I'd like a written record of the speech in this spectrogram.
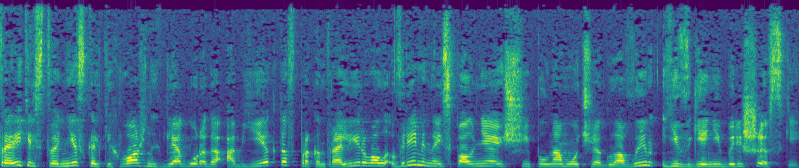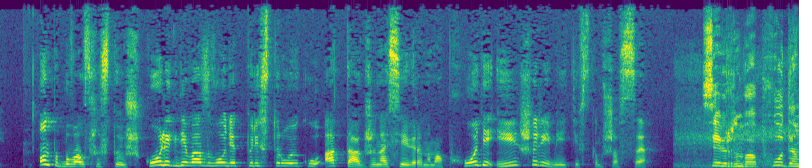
строительство нескольких важных для города объектов проконтролировал временно исполняющий полномочия главы Евгений Баришевский. Он побывал в шестой школе, где возводят пристройку, а также на Северном обходе и Шереметьевском шоссе. Северного обхода,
